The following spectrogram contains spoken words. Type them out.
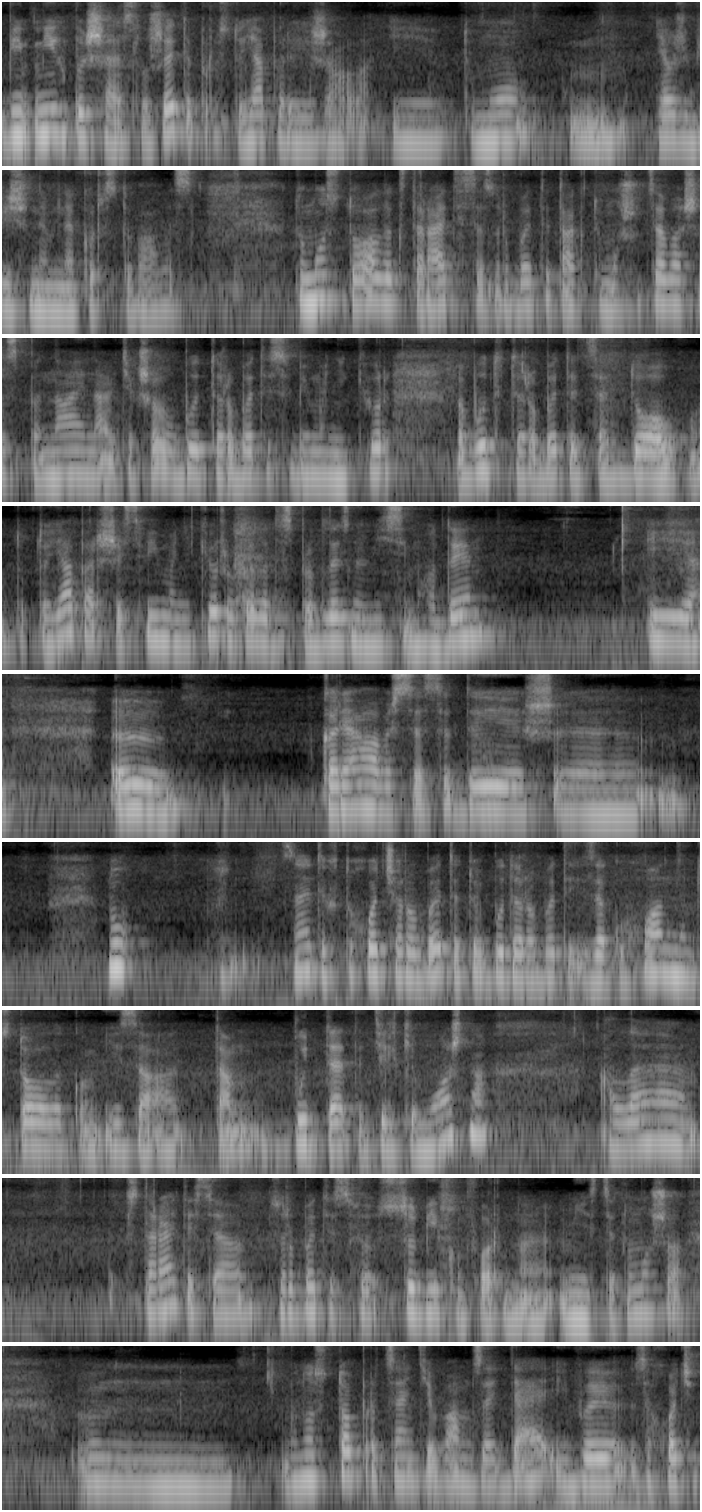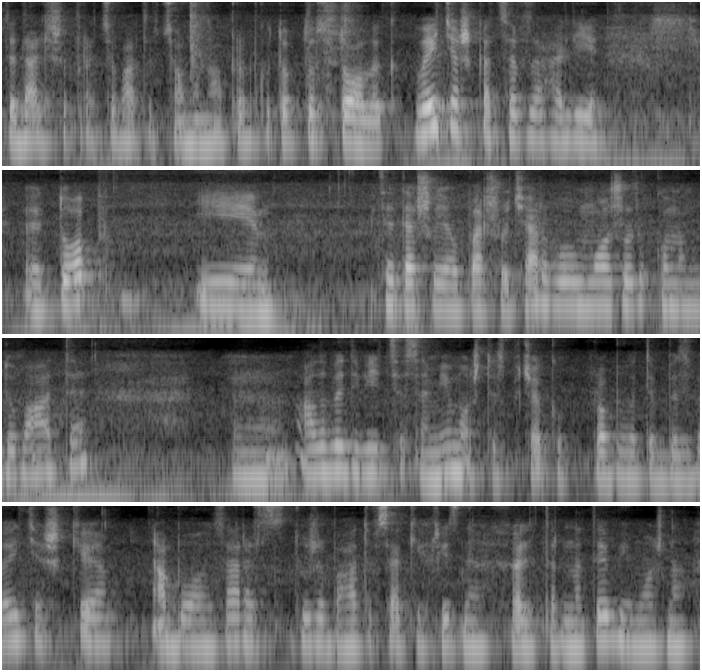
міг би ще служити, просто я переїжджала. І тому я вже більше ним не користувалася. Тому столик старайтеся зробити так, тому що це ваша спина, і навіть якщо ви будете робити собі манікюр, ви будете робити це довго. Тобто я перший свій манікюр робила десь приблизно 8 годин. І е, карявишся, сидиш. Е, ну, знаєте, хто хоче робити, той буде робити і за кухонним столиком, і за там будь-де де тільки можна. Але старайтеся зробити собі комфортне місце, тому що воно 100% вам зайде і ви захочете далі працювати в цьому напрямку. Тобто столик. Витяжка це взагалі е, топ. І це те, що я в першу чергу можу рекомендувати. Е, Але ви дивіться самі, можете спочатку спробувати без витяжки, або зараз дуже багато всяких різних альтернатив, і можна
